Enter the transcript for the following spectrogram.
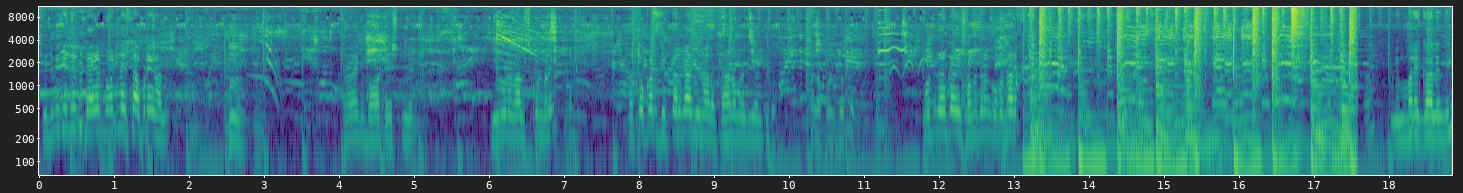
చెట్టు మీద చెప్పి డైరెక్ట్ నోట్లో వేస్తే అప్పుడే కాదు. అయితే బాగా టేస్ట్ ఉంది. మీరు కూడా కలుసుకుంటారు. ప్రతి ఒక్కరు చిప్పలుగా తినాలి చాలా మంచిగా వెళ్తుంది మళ్ళీ పొద్దు దొరుకుతాయి పోతే దొరకదు సంవత్సరానికి ఒకసారి. నెంబర్ ఎగ్ కాలింది.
